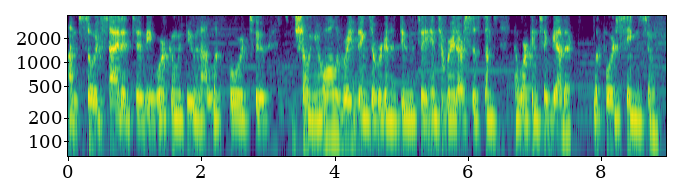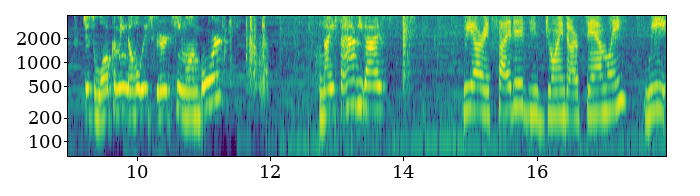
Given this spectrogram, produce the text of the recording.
I'm so excited to be working with you, and I look forward to showing you all the great things that we're going to do to integrate our systems and working together. Look forward to seeing you soon. Just welcoming the Holy Spirit team on board. Nice to have you guys. We are excited you've joined our family. We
